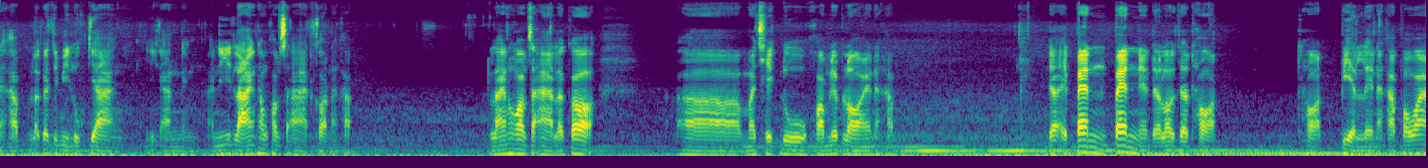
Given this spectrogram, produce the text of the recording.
นะครับ แล้วก็จะมีลูกยางอีกอันหนึ่งอันนี้ล้างทำความสะอาดก่อนนะครับ ล้างทำความสะอาดแล้วก็มาเช็คดูความเรียบร้อยนะครับ ดี๋ยวไอ้แป้นแป้นเนี่ยเดี๋ยวเราจะถอดถอดเปลี่ยนเลยนะครับ เพราะว่า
